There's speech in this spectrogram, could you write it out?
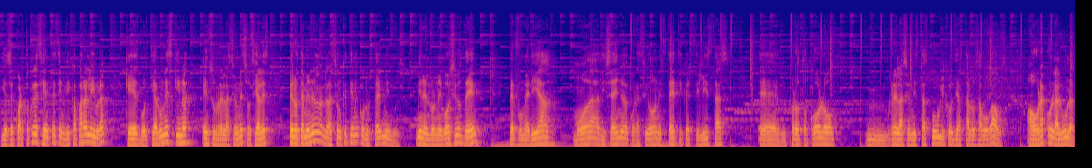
Y ese cuarto creciente significa para Libra que es voltear una esquina en sus relaciones sociales, pero también en la relación que tienen con ustedes mismos. Miren, los negocios de perfumería, moda, diseño, decoración, estética, estilistas, eh, protocolo, mm, relacionistas públicos y hasta los abogados. Ahora con la luna,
